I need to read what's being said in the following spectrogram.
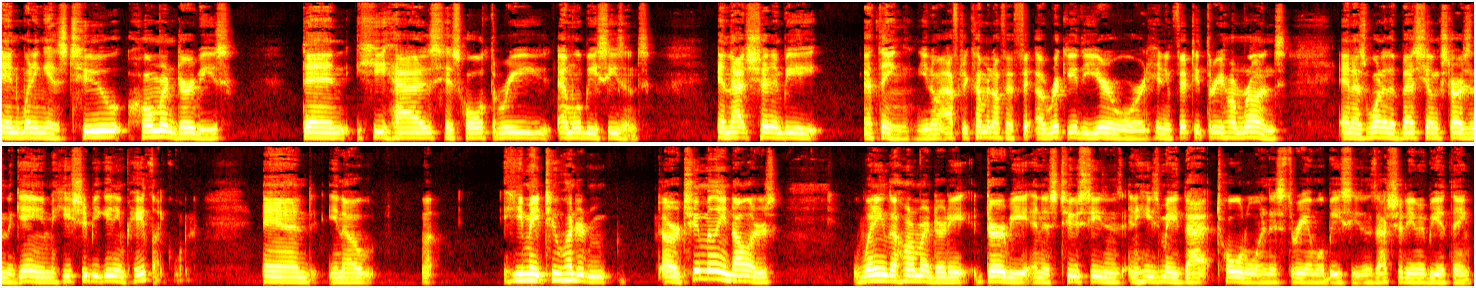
in winning his two home run derbies than he has his whole three MLB seasons, and that shouldn't be a thing. You know, after coming off a, a Rookie of the Year award, hitting 53 home runs, and as one of the best young stars in the game, he should be getting paid like one. And you know, he made 200 or two million dollars winning the Homer derby, derby in his two seasons, and he's made that total in his three MLB seasons. That shouldn't even be a thing.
